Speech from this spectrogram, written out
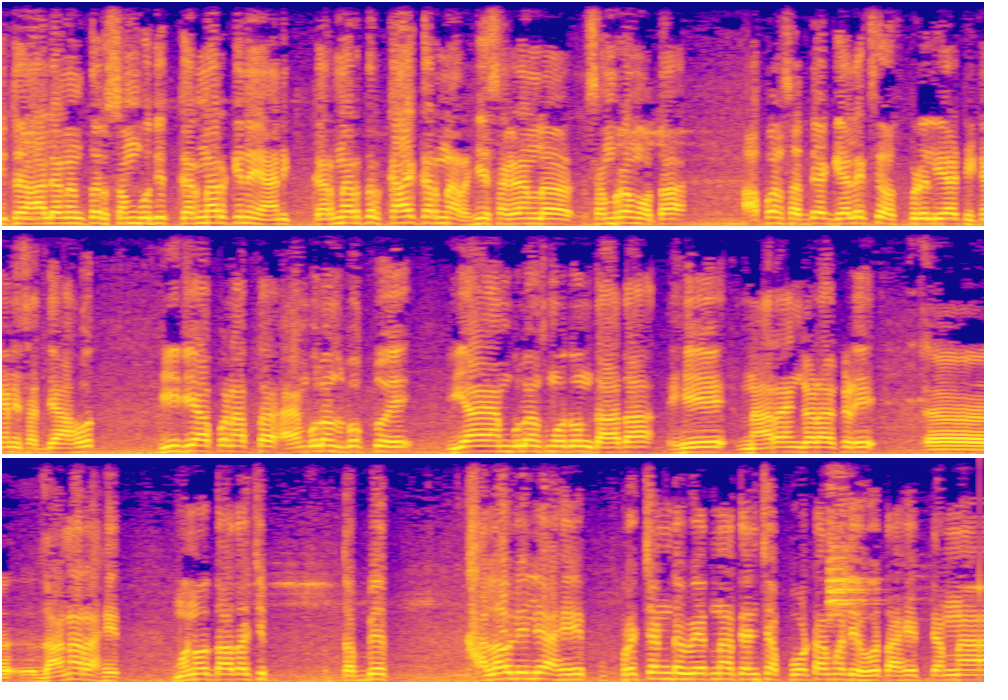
तिथं आल्यानंतर संबोधित करणार की नाही? आणि करणार तर काय करणार? हे सगळ्यांना संभ्रम होता. आपण सध्या गॅलेक्सी हॉस्पिटल या ठिकाणी सध्या आहोत. ही जी आपण आता अँब्युलन्स बघतोय या ॲम्ब्युलन्समधून दादा हे नारायणगडाकडे जाणार आहेत. मनोज दादाची तब्येत खालावलेली आहे. प्रचंड वेदना त्यांच्या पोटामध्ये होत आहेत. त्यांना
